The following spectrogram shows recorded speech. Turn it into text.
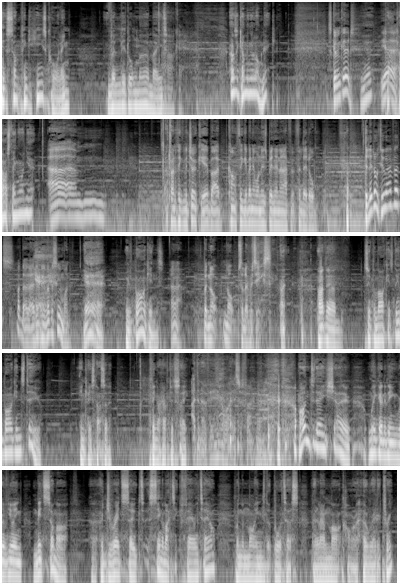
It's something he's calling The Little Mermaid. Okay, How's it coming along, Nick? it's going good. Yeah? Yeah. Ca- Casting on yet? Um, I'm trying to think of a joke here, but I can't think of anyone who's been in an advert for Lidl. Do Lidl do adverts? I don't, I don't think I've ever seen one. Yeah, with bargains. Ah, but not not celebrities. Other supermarkets do bargains too, in case that's a thing I have to say. I don't know if it is. All right, it's a fine. On today's show, we're going to be reviewing Midsommar, uh, a dread soaked cinematic fairy tale from the mind that brought us the landmark horror Hereditary.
